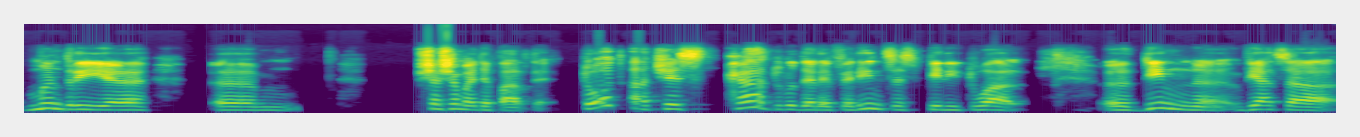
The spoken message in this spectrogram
mândrie um, și așa mai departe. Tot acest cadru de referință spiritual din viața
